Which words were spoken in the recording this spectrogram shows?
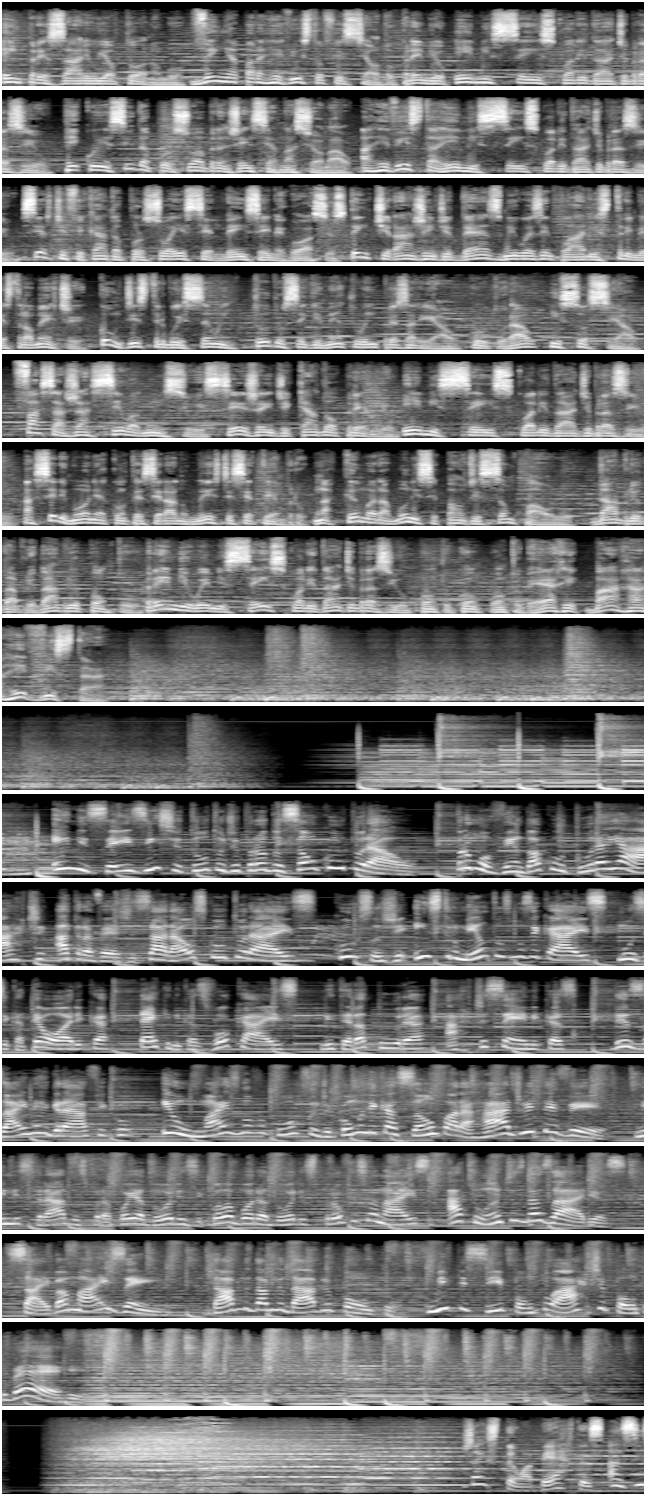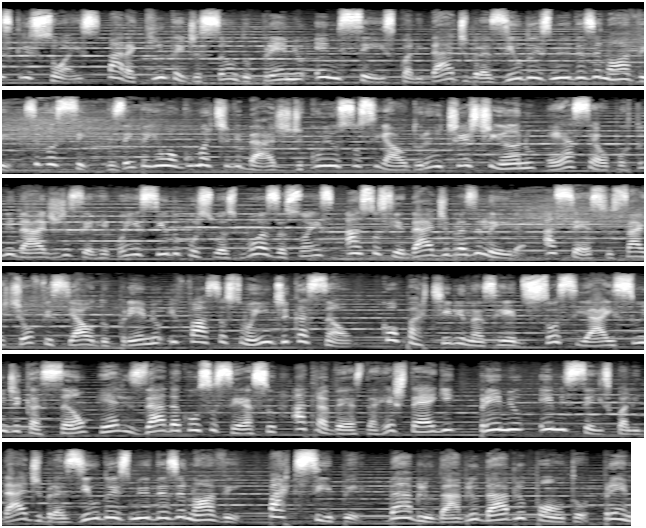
Empresário e autônomo, venha para a revista oficial do Prêmio M6 Qualidade Brasil. Reconhecida por sua abrangência nacional, a revista M6 Qualidade Brasil, certificada por sua excelência em negócios, tem tiragem de 10 mil exemplares trimestralmente, com distribuição em todo o segmento empresarial, cultural e social. Faça já seu anúncio e seja indicado ao Prêmio M6 Qualidade Brasil. A cerimônia acontecerá no mês de setembro, na Câmara Municipal de São Paulo. www prêmio M6 qualidadebrasil.com.br barra revista. M6 Instituto de Produção Cultural, promovendo a cultura e a arte através de saraus culturais, cursos de instrumentos musicais, música teórica, técnicas vocais, literatura, artes cênicas, designer gráfico e o mais novo curso de comunicação para rádio e TV, ministrados por apoiadores e colaboradores profissionais atuantes das áreas. Saiba mais em www.mipc.arte.br. estão abertas as inscrições para a quinta edição do Prêmio M6 Qualidade Brasil 2019. Se você desempenhou alguma atividade de cunho social durante este ano, essa é a oportunidade de ser reconhecido por suas boas ações à sociedade brasileira. Acesse o site oficial do prêmio e faça sua indicação. Compartilhe nas redes sociais sua indicação realizada com sucesso através da hashtag Prêmio M6 Qualidade Brasil 2019. Participe!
